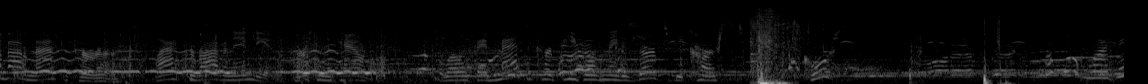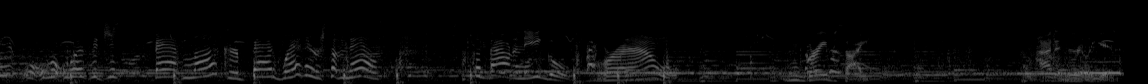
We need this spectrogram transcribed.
About a massacre and a last surviving Indian cursing the county. Well, if they massacred people, then they deserve to be cursed. Of course. But what was it? W was it just bad luck or bad weather or something else? Something about an eagle or an owl. Gravesite. I didn't really get it.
